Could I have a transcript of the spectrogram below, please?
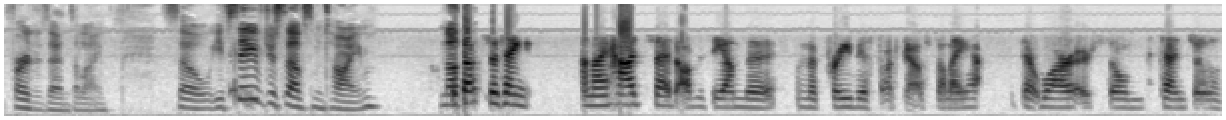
further down the line so you've saved yourself some time But that's the thing, and I had said obviously on the on the previous podcast that I there were some potential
